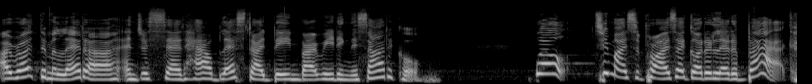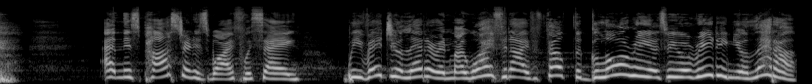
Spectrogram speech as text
I wrote them a letter and just said how blessed I'd been by reading this article. Well, to my surprise, I got a letter back. And this pastor and his wife were saying, We read your letter, and my wife and I felt the glory as we were reading your letter.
